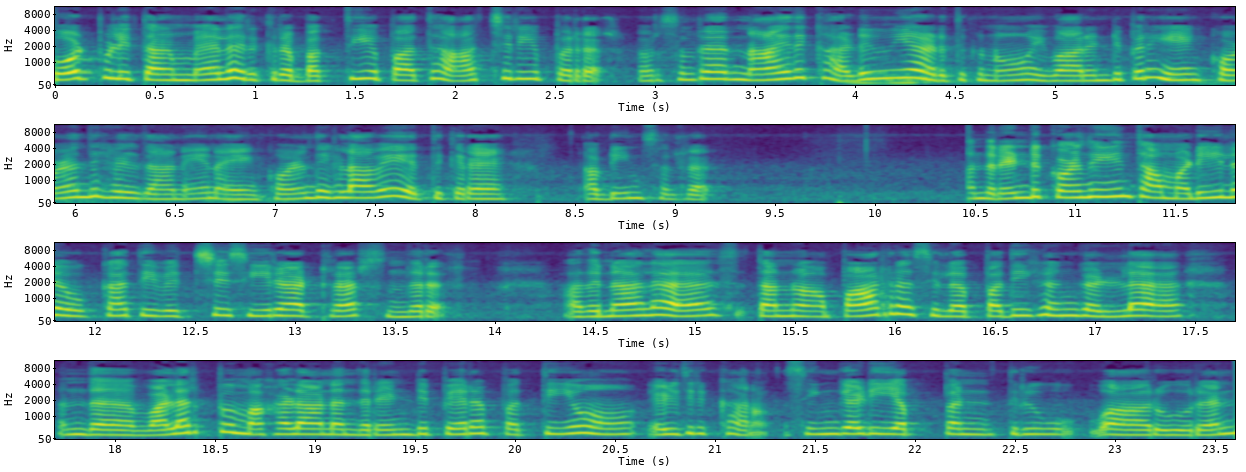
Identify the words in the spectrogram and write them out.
கோட்புலி தன் மேலே இருக்கிற பக்தியை பார்த்து ஆச்சரியப்படுறார். அவர் சொல்கிறார் நான் எதுக்கு அடிமையாக எடுத்துக்கணும்? இவா ரெண்டு பேரும் என் குழந்தைகள் தானே நான் என் குழந்தைகளாகவே ஏற்றுக்கிறேன் அப்படின்னு சொல்கிறார் அந்த ரெண்டு குழந்தையும் தான் மடியில் உட்காத்தி வச்சு சீராட்டுறார் சுந்தரர். அதனால் தன் பாடுற சில பதிகங்களில் அந்த வளர்ப்பு மகளான அந்த ரெண்டு பேரை பற்றியும் எழுதியிருக்காராம். சிங்கடியப்பன் திருவாரூரன்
